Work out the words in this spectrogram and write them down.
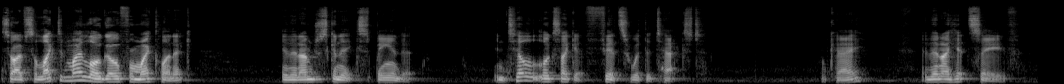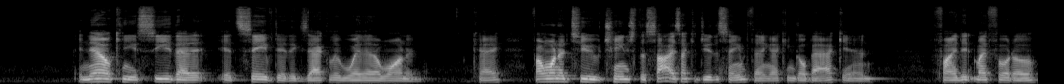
So I've selected my logo for my clinic, and then I'm just going to expand it until it looks like it fits with the text. Okay? And then I hit save. And now can you see that it, it saved it exactly the way that I wanted. Okay. If I wanted to change the size, I could do the same thing. I can go back and find it in my photo.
